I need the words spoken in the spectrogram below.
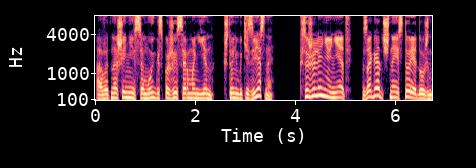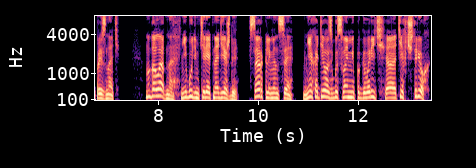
А в отношении самой госпожи Сарманьен что-нибудь известно? К сожалению, нет. Загадочная история, должен признать. Ну да ладно, не будем терять надежды. Сэр Клеменсе, мне хотелось бы с вами поговорить о тех четырех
